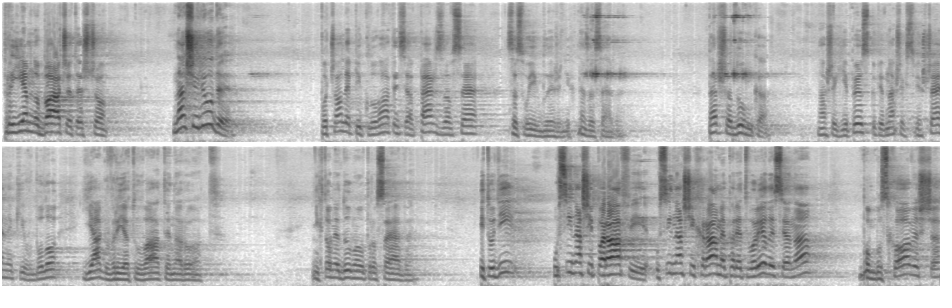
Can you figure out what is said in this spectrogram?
приємно бачити, що наші люди почали піклуватися перш за все за своїх ближніх, не за себе. Перша думка наших єпископів, наших священиків було, як врятувати народ. Ніхто не думав про себе. І тоді усі наші парафії, усі наші храми перетворилися на бомбосховища,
